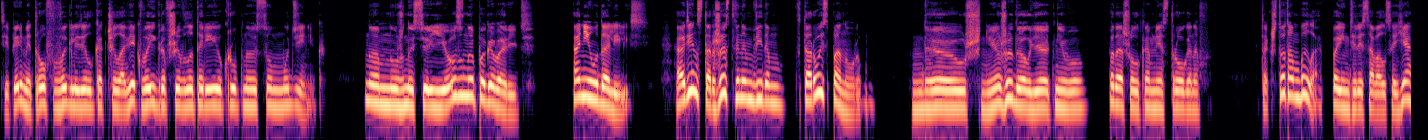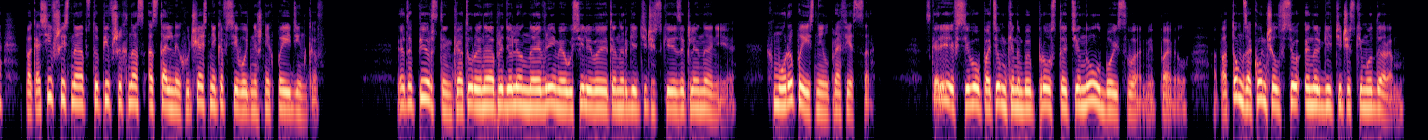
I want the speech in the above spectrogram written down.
Теперь Метров выглядел как человек, выигравший в лотерею крупную сумму денег. «Нам нужно серьезно поговорить». Они удалились. Один с торжественным видом, второй с понурым. «Да уж, не ожидал я от него», — подошел ко мне Строганов. «Так что там было?» — поинтересовался я, покосившись на обступивших нас остальных участников сегодняшних поединков. «Это перстень, который на определенное время усиливает энергетические заклинания», — хмуро пояснил профессор. «Скорее всего, Потемкин бы просто тянул бой с вами, Павел, а потом закончил все энергетическим ударом.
